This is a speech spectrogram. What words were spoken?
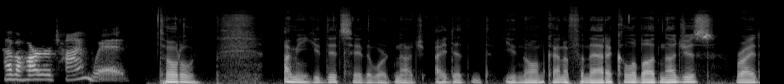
have a harder time with. Totally. I mean, you did say the word nudge. I didn't. You know, I'm kind of fanatical about nudges, right?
